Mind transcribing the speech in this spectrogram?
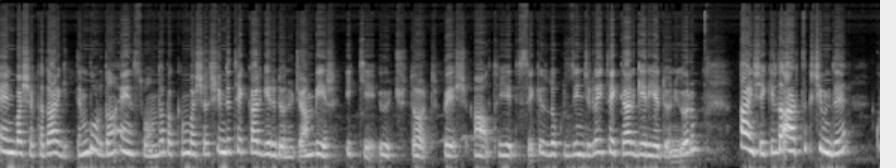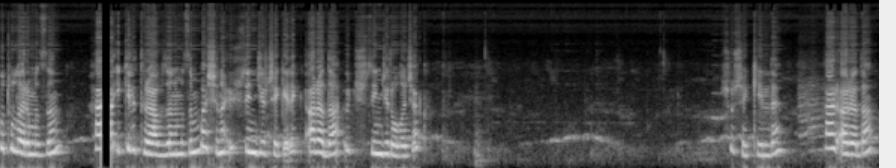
En başa kadar gittim. Burada en sonunda bakın başa. Şimdi tekrar geri döneceğim. 1 2 3 4 5 6 7 8 9 zincirle tekrar geriye dönüyorum. Aynı şekilde artık şimdi kutularımızın her ikili trabzanımızın başına 3 zincir çekerek arada 3 zincir olacak. Şu şekilde. Her arada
